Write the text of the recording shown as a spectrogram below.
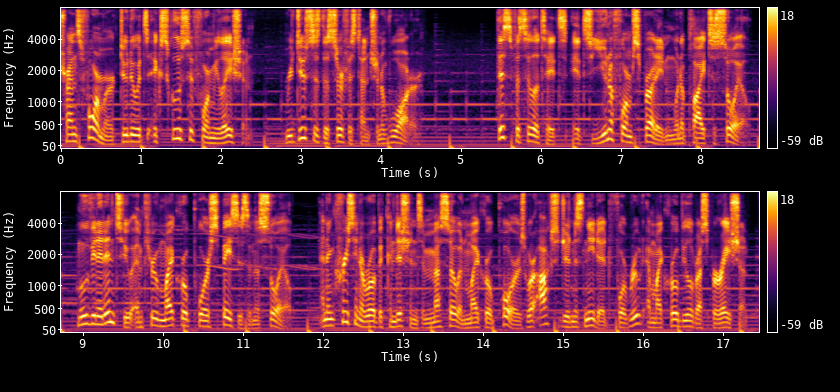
Transformer, due to its exclusive formulation, reduces the surface tension of water. This facilitates its uniform spreading when applied to soil, moving it into and through micropore spaces in the soil, and increasing aerobic conditions in meso and micropores where oxygen is needed for root and microbial respiration.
